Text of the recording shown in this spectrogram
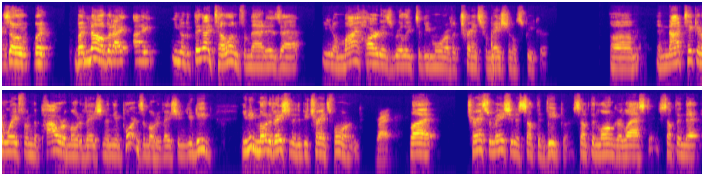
so, but, but no, but I, I, you know, the thing I tell them from that is that you know, my heart is really to be more of a transformational speaker. Um, and not taken away from the power of motivation and the importance of motivation. You need you need motivation to be transformed. Right. But transformation is something deeper, something longer lasting, something that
